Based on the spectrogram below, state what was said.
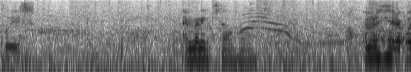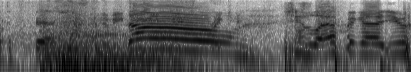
please. I'm gonna kill her. I'm gonna hit her with a fish. No! team is breaking. She's laughing at you.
